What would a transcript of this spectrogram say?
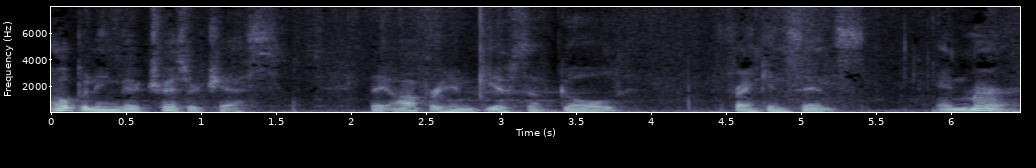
opening their treasure chests, they offered him gifts of gold, frankincense, and myrrh.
